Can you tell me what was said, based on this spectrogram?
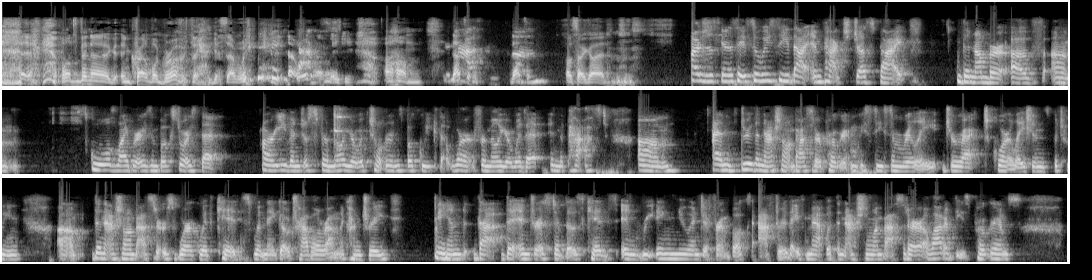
well, it's been an incredible growth. I guess that would that would make you. Um, that's a, that's. Um, a, oh, sorry. Go ahead. I was just going to say. So we see that impact just by the number of um, schools, libraries, and bookstores that are even just familiar with Children's Book Week that weren't familiar with it in the past. Um, and through the National Ambassador Program, we see some really direct correlations between um, the National Ambassadors' work with kids when they go travel around the country and that the interest of those kids in reading new and different books after they've met with the National Ambassador. A lot of these programs,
